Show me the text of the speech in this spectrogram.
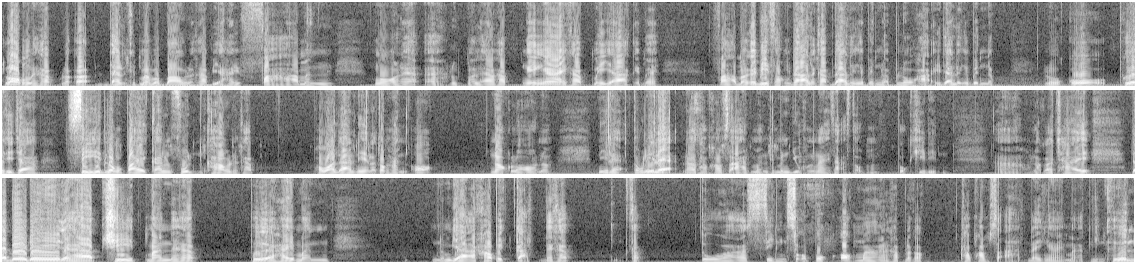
ร่องนะครับ แล้วก็ดันขึ้นมาเบาๆนะครับ อย่าให้ฝามันงอนะฮะอ่าหลุดมาแล้วครับ ง่ายๆครับไม่ยากเห็นไหมฝามันก็มี 2 ด้านนะครับ ด้านหนึ่งจะเป็นแบบโลหะอีกด้านหนึ่งก็เป็นแบบโลโก้ เพื่อที่จะซีนลงไปกันฝุ่นเข้านะครับ เพราะว่าด้านนี้เราต้องหันออกนอกล้อเนาะนี่แหละ ตรงนี้แหละเราทำความสะอาดมันที่มันอยู่ข้างในสะสมพวกขี้ดิน อ่าแล้วก็ใช้ดับเบิลเดย์นะครับ ฉีดมันนะครับ เพื่อให้มันน้ำยาเข้าไปกัดนะครับ กับตัวสิ่งสกปรกออกมานะครับ แล้วก็ทำความสะอาดได้ง่ายมากยิ่งขึ้น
